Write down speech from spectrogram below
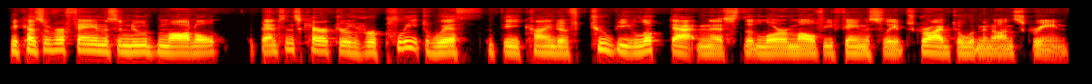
Because of her fame as a nude model, Benton's character is replete with the kind of to be looked atness that Laura Mulvey famously ascribed to women on screen.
